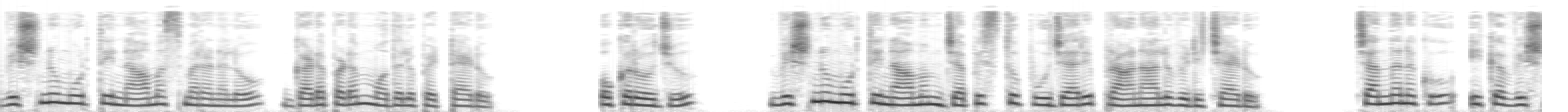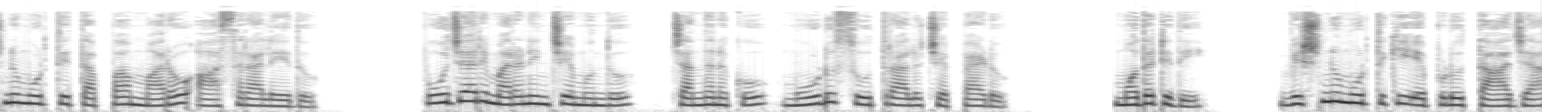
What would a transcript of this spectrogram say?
విష్ణుమూర్తి నామస్మరణలో గడపడం మొదలుపెట్టాడు. ఒకరోజు విష్ణుమూర్తి నామం జపిస్తూ పూజారి ప్రాణాలు విడిచాడు. చందనకు ఇక విష్ణుమూర్తి తప్ప మరో ఆసరాలేదు పూజారి మరణించే ముందు చందనకు మూడు సూత్రాలు చెప్పాడు. మొదటిది విష్ణుమూర్తికి ఎప్పుడూ తాజా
